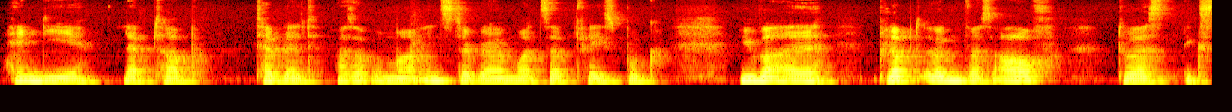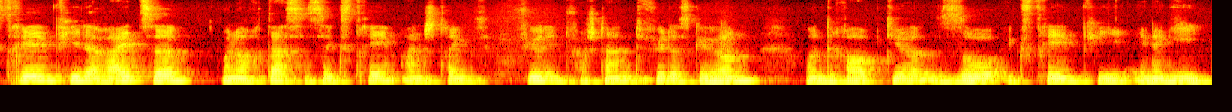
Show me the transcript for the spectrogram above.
Handy, Laptop, Tablet, was auch immer, Instagram, WhatsApp, Facebook, überall ploppt irgendwas auf. Du hast extrem viele Reize und auch das ist extrem anstrengend für den Verstand, für das Gehirn und raubt dir so extrem viel Energie.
